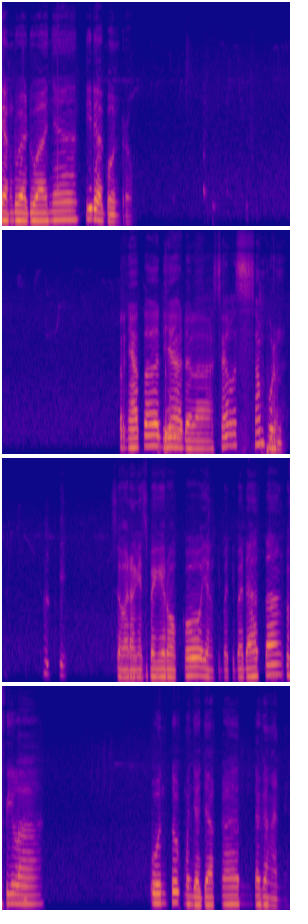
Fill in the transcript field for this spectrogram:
yang dua-duanya tidak gondrong. Ternyata dia adalah sales sampurna. Seorang inspektur rokok yang tiba-tiba datang ke villa untuk menjajakan dagangannya.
